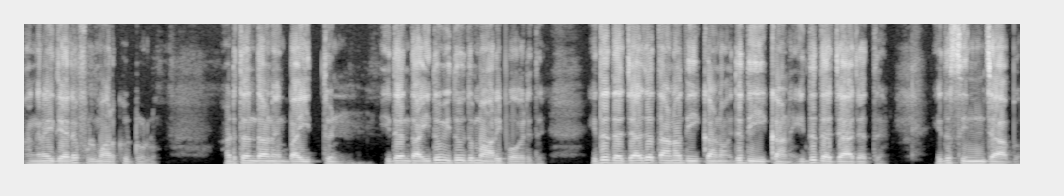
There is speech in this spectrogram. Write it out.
അങ്ങനെ എഴുതിയാലേ ഫുൾ മാർക്ക് കിട്ടുള്ളൂ. അടുത്തെന്താണ്? ബൈത്തുൻ. ഇതെന്താ? ഇതും ഇതും ഇത് മാറിപ്പോവരുത്. ഇത് ദജാജത്ത് ആണോ ദീക്കാണോ? ഇത് ദീക്കാണ്. ഇത് ദജാജത്ത്. ഇത് സിഞ്ചാബ്.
